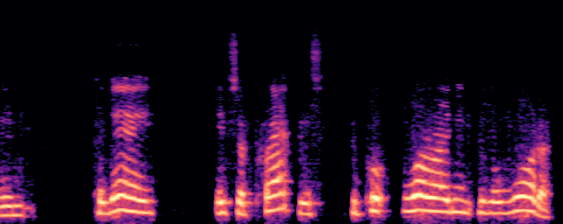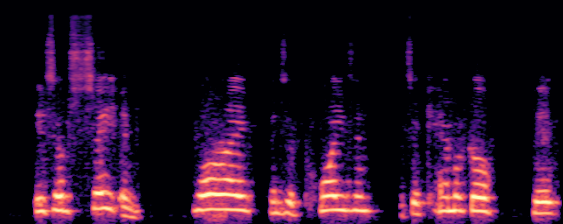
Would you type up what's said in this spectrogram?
And today, it's a practice to put fluoride into the water. It's of Satan. Fluoride is a poison. It's a chemical that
